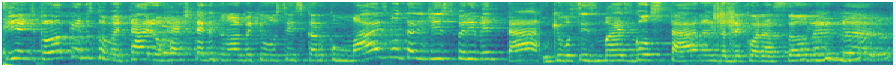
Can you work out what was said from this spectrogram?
Gente, coloca aí nos comentários o hashtag do nome que vocês ficaram com mais vontade de experimentar. O que vocês mais gostaram da decoração, né? Uhum.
